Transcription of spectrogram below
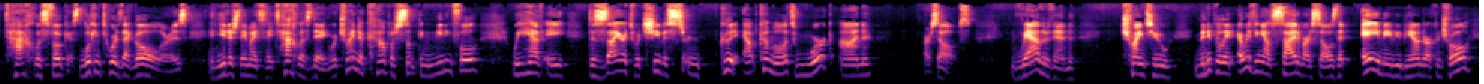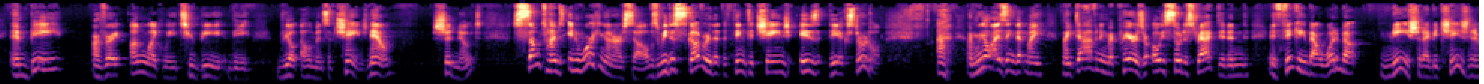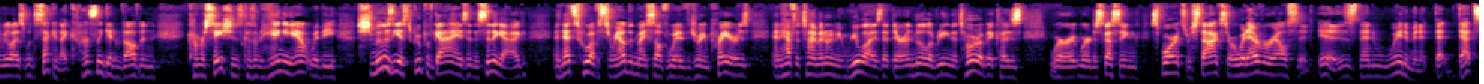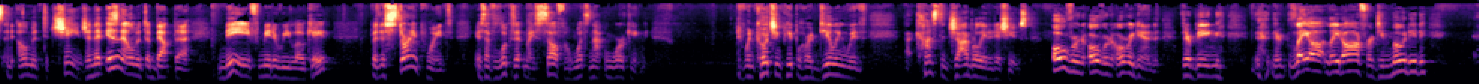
tachlis focused, looking towards that goal, or as in Yiddish they might say tachlis dig, we're trying to accomplish something meaningful. We have a desire to achieve a certain good outcome. Well, let's work on ourselves rather than trying to manipulate everything outside of ourselves that A, may be beyond our control, and B, are very unlikely to be the real elements of change. Now, should note, sometimes in working on ourselves, we discover that the thing to change is the external. Uh, I'm realizing that my, my davening, my prayers are always so distracted and, and thinking about what about me should I be changing? And I realize one second, I constantly get involved in conversations because I'm hanging out with the schmooziest group of guys in the synagogue, and that's who I've surrounded myself with during prayers. And half the time, I don't even realize that they're in the middle of reading the Torah because we're we're discussing sports or stocks or whatever else it is. Then wait a minute, that that's an element to change, and that is an element about the me for me to relocate. But the starting point is I've looked at myself and what's not working. When coaching people who are dealing with uh, constant job related issues, over and over and over again, they're being they're lay off, laid off or demoted.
